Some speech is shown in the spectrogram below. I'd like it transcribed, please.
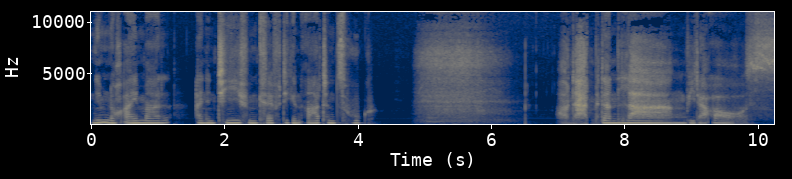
Nimm noch einmal einen tiefen, kräftigen Atemzug und atme dann lang wieder aus.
